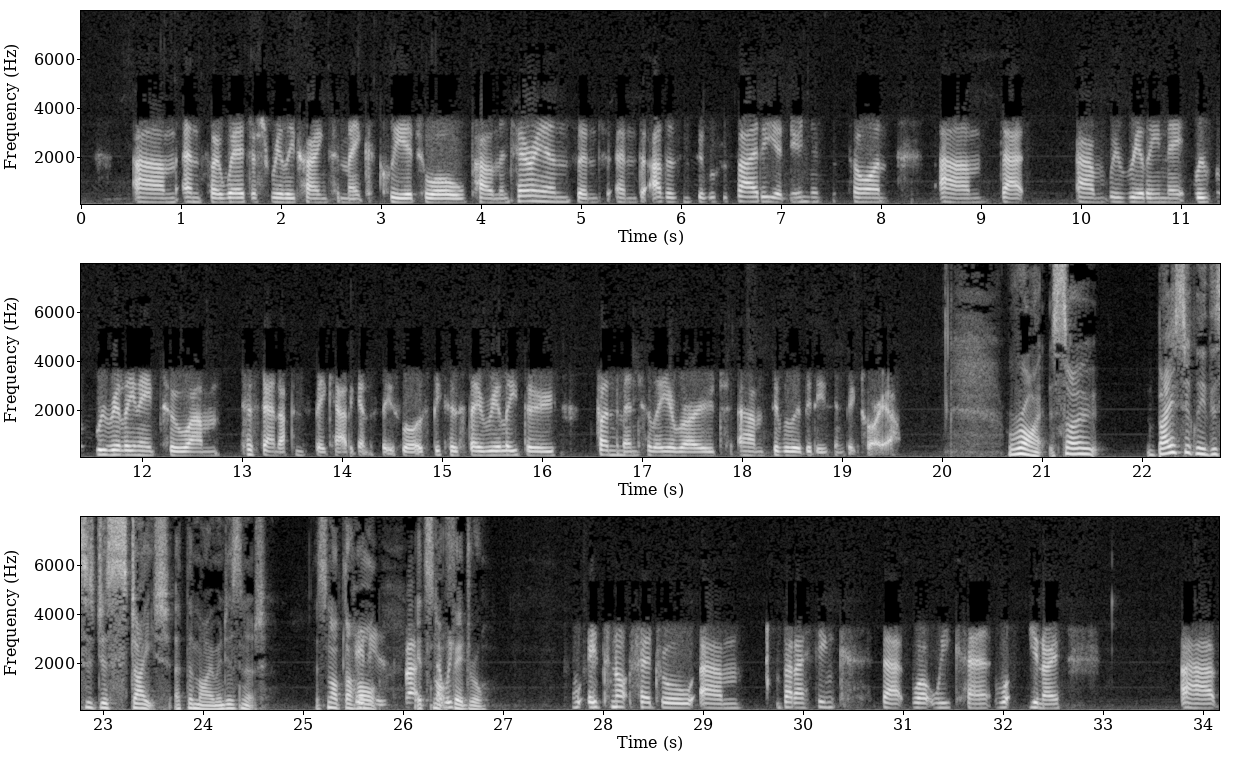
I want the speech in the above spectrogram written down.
Um, and so we're just really trying to make clear to all parliamentarians and, and others in civil society and unions and so on um, that we really need we, we really need to to stand up and speak out against these laws because they really do fundamentally erode um, civil liberties in Victoria. Right. So basically, this is just state at the moment, isn't it? It's not the whole. is, but it's not we- federal. It's not federal, um, but I think that what we can, what, you know, uh,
